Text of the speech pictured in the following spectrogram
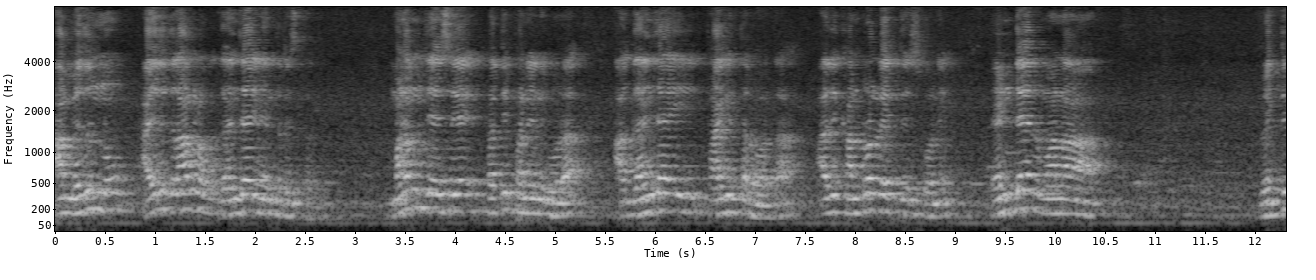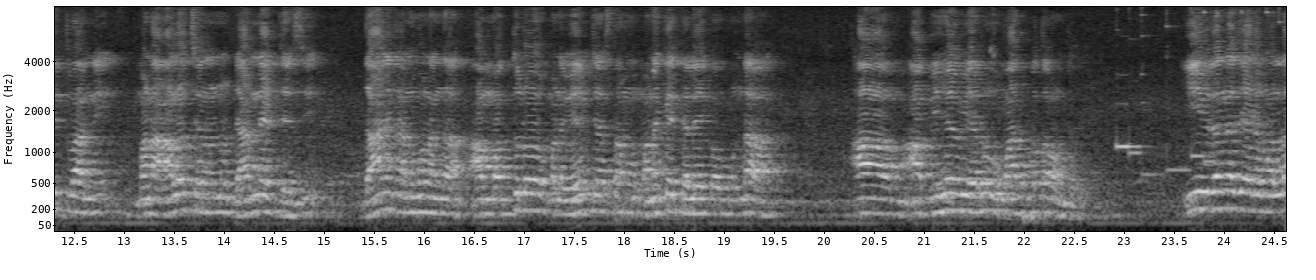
ఆ మెదుడును ఐదు గ్రాముల ఒక గంజాయి నియంత్రిస్తుంది. మనం చేసే ప్రతి పనిని కూడా ఆ గంజాయి తాగిన తర్వాత అది కంట్రోల్లోకి తీసుకొని ఎంటైర్ మన వ్యక్తిత్వాన్ని మన ఆలోచనను డామినేట్ చేసి దానికి అనుగుణంగా ఆ మత్తులో మనం ఏం చేస్తామో మనకే తెలియకోకుండా ఆ ఆ బిహేవియర్ మారిపోతూ ఉంటుంది. ఈ విధంగా చేయడం వల్ల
